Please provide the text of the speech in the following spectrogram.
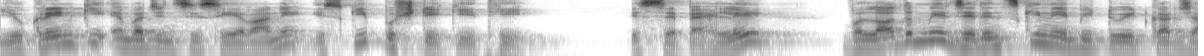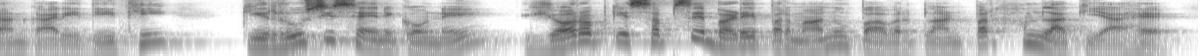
यूक्रेन की इमरजेंसी सेवा ने इसकी पुष्टि की थी। इससे पहले वलोदिमिर जेरेंस्की ने भी ट्वीट कर जानकारी दी थी कि रूसी सैनिकों ने यूरोप के सबसे बड़े परमाणु पावर प्लांट पर हमला किया है।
